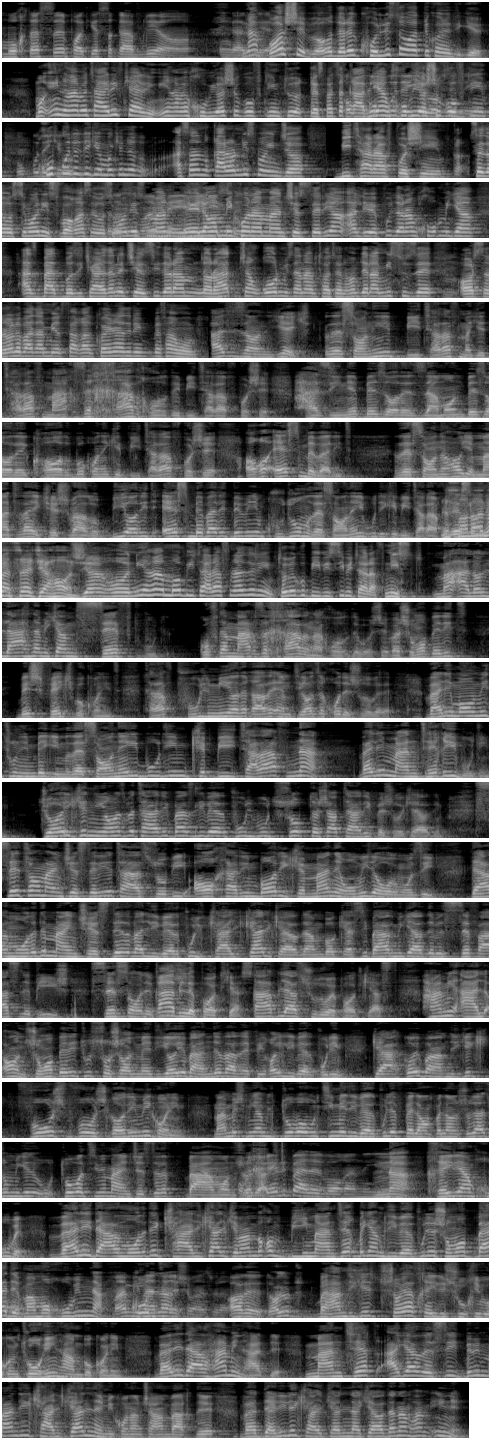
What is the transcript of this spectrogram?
مختص پادکست قبلی ها این نه باشه آقا داره کلی صحبت می‌کنه دیگه. ما این همه تعریف کردیم این همه خوبیاشو گفتیم تو قسمت خب قبلی هم خوبیاشو گفتیم خوب بوده, خوب بوده دیگه ما که اصلا قرار نیست ما اینجا بیطرف باشیم. صدا و سیما نیست واقعا صدا و سیما نیست. من اعلام می‌کنم منچستری ام لیورپول دارم خوب میگم. از بد بازی کردن چلسی دارم ناراحت میشم قور می‌زنم تاتنهام دلم میسوزه آرسنال بعدم میاد فقط کاری نداریم. بفهمم عزیزان یک رسانه بیطرف مگه طرف مغز خر خورده بیطرف باشه؟ هزینه بذاره زمان بذاره کار بکنه که بیطرف باشه. آقا اسم ببرید. رسانه های مطرح کشور رو بیارید اسم ببرید ببینیم کدوم رسانه ای بوده که بیطرف رسانه های مطرح جهان. جهانی هم ما بیطرف نداریم. تو بگو بی بی سی بیطرف نیست. من الان لحنم یکم سفت بود. گفتم مغز خر نخورده باشه و شما برید بهش فکر بکنید. طرف پول میاره قرار امتیاز خودش رو بره ولی ما می‌تونیم بگیم رسانه ای بودیم که بیطرف نه ولی منطقی بودیم. جایی که نیاز به تعریف از لیورپول بود صبح تا شب تعریفش رو کردیم. سه تا منچستری تعصبی. آخرین باری که من امید ارموزی در مورد منچستر و لیورپول کل کل کردم با کسی برمیگرده به سه فصل پیش سه سال پیش. قبل پادکست. قبل از شروع پادکست. همین الان شما برید تو social media ی بنده و رفیقای لیورپولیم گهگاهی با هم دیگه فوش فوشگاری می‌کنیم. من بهش میگم تو با اون تیم لیورپول فلان فلان شده از اون میگه تو با تیم منچستر بهمان شده. خیلی بده واقعا نه خیلی هم خوبه. ولی در مورد کلکل که من بخوام بی منطق بگم لیورپول شما بده و ما خوبیم نه. من بی منطقش منظورم. آره حالا به هم دیگه شاید خیلی شوخی بکنیم توهین هم بکنیم. ولی در همین حده منطق اگر رسید ببین من دیگه کلکل نمی‌کنم چند وقته و دلیل کلکل نکردنم هم اینه.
